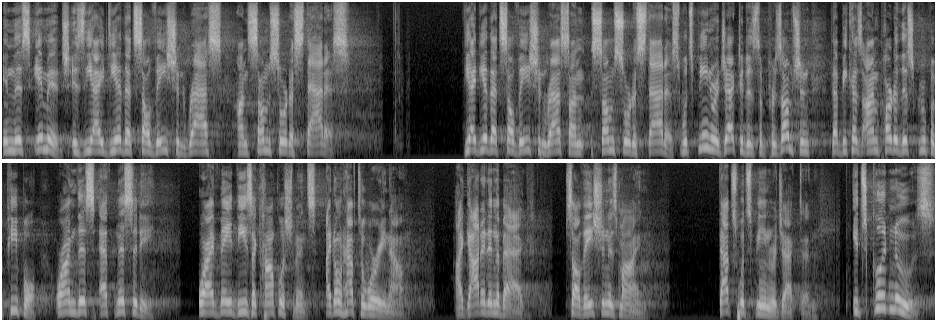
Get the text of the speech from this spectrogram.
in this image is the idea that salvation rests on some sort of status. The idea that salvation rests on some sort of status. What's being rejected is the presumption that because I'm part of this group of people, or I'm this ethnicity, or I've made these accomplishments. I don't have to worry now. I got it in the bag. Salvation is mine. That's what's being rejected. It's good news.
